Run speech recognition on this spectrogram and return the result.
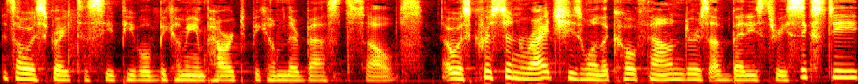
It's always great to see people becoming empowered to become their best selves. That was Kristen Wright. She's one of the co founders of Betty's 360.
